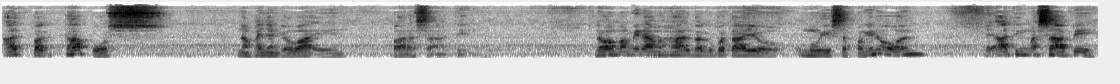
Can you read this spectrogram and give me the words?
at pagtapos ng kanyang gawain para sa atin. Nawa mga minamahal, bago ba tayo umuwi sa Panginoon, ay ating masabi,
